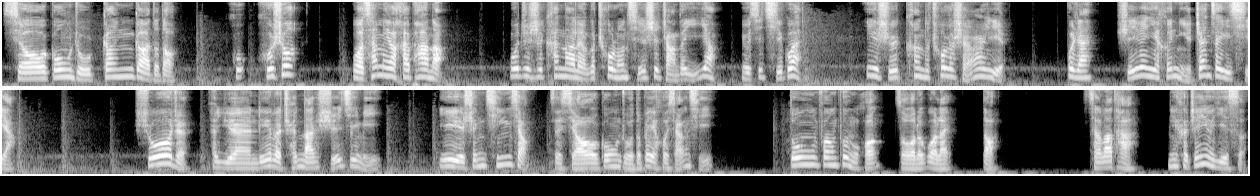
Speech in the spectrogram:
小公主尴尬的道：“胡胡说，我才没有害怕呢，我只是看那两个臭龙骑士长得一样，有些奇怪，一时看得出了神而已。不然谁愿意和你站在一起呀？”说着，他远离了陈南十几米。一声轻笑在小公主的背后响起，东方凤凰走了过来，道：“小邋遢，你可真有意思，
